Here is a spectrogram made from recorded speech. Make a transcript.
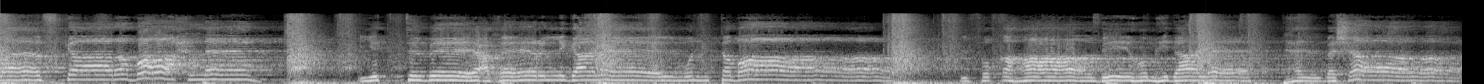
وأفكار ضحله يتبع غير اللي قاله المنتظر. الفقهاء بيهم هداية. هالبشر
